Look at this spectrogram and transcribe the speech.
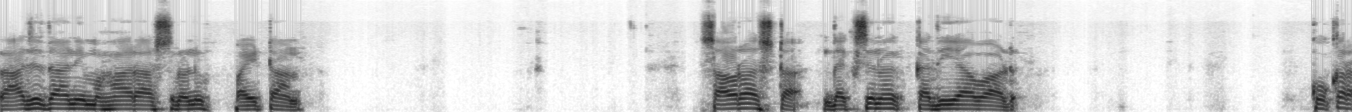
రాజధాని మహారాష్ట్రలోని పైఠాన్. సౌరాష్ట్ర దక్షిణ కదియావాడ్ కుకర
